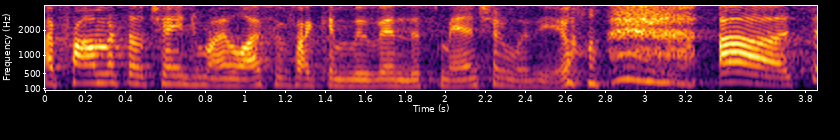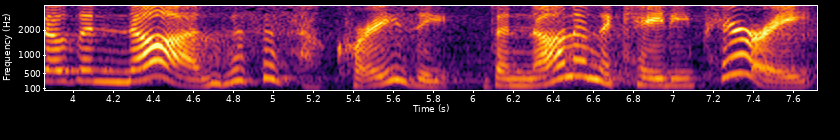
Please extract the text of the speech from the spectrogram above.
I promise I'll change my life if I can move in this mansion with you." Uh, so the nun, this is crazy. The nun and the Katy Perry.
